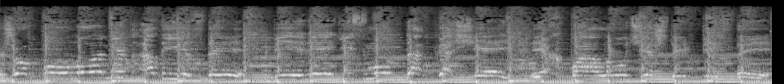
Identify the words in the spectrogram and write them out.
Жопу ломит от езды Берегись, мудак Кощей. Эх, получишь ты пизды.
